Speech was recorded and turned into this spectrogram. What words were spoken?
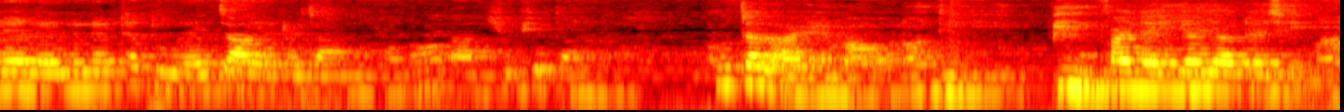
နဲ့လည်းနည်းနည်းထပ်တူလဲကြားရတဲ့အတွက်ကြောင့်ပေါ့နော်အာယူဖြစ်သွားတယ်ပေါ့ခုတက်လာတဲ့မှာပေါ့နော်ဒီ final ရရောက်တဲ့အချိန်မှာ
